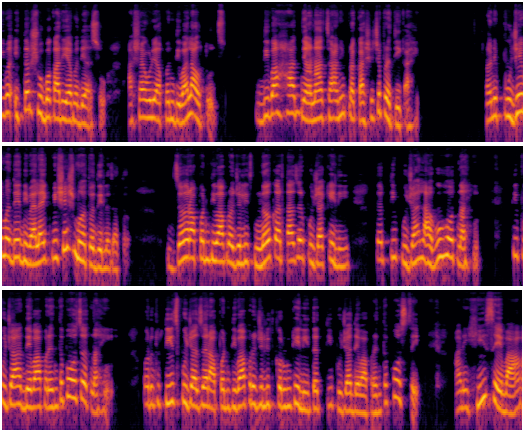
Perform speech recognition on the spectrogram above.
किंवा इतर शुभ कार्यामध्ये असो अशा वेळी आपण दिवा लावतोच. दिवा हा ज्ञानाचा आणि प्रकाशाचे प्रतीक आहे. आणि पूजेमध्ये दिव्याला एक विशेष महत्त्व दिलं जातं. जर आपण दिवा प्रज्वलित न करता जर पूजा केली तर ती पूजा लागू होत नाही. ती पूजा देवापर्यंत पोहोचत नाही. परंतु तीच पूजा जर आपण दिवा प्रज्वलित करून केली तर ती पूजा देवापर्यंत पोहोचते. आणि ही सेवा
